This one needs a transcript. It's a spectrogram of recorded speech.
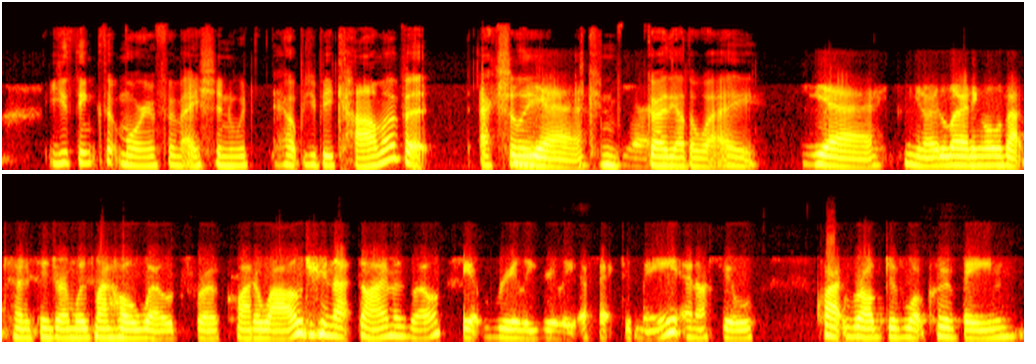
you think that more information would help you be calmer, but actually yeah, it can yeah. go the other way. Yeah, you know, learning all about Turner syndrome was my whole world for quite a while during that time as well. It really, really affected me, and I feel quite robbed of what could have been,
